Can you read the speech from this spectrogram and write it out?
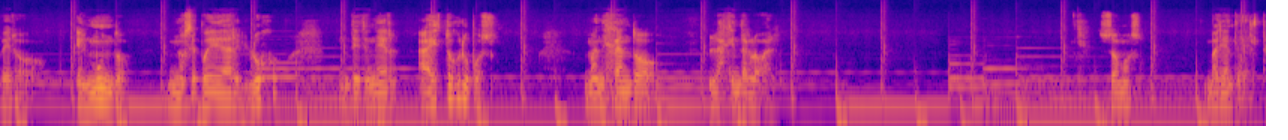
pero el mundo no se puede dar el lujo de tener a estos grupos manejando la agenda global. Somos variante Delta.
